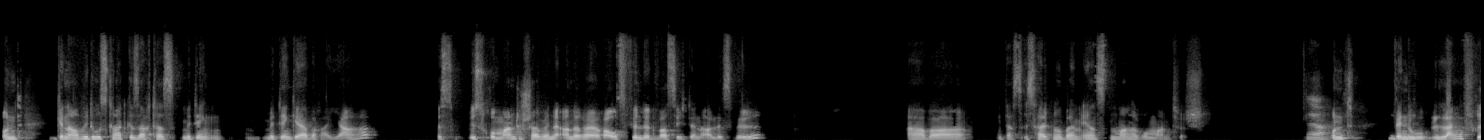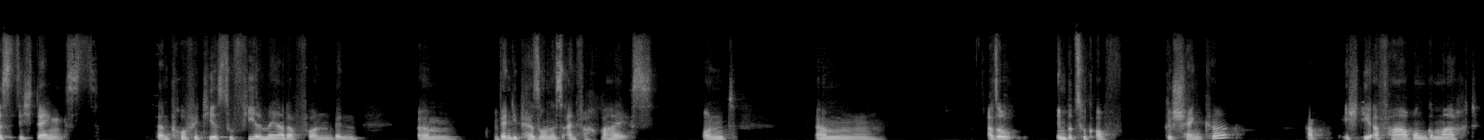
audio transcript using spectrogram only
Und genau wie du es gerade gesagt hast mit den, mit den Gerberer, ja, es ist romantischer, wenn der andere herausfindet, was ich denn alles will aber das ist halt nur beim ersten Mal romantisch. Ja. Und wenn du langfristig denkst, dann profitierst du viel mehr davon, wenn, ähm, wenn die Person es einfach weiß. Und ähm, also in Bezug auf Geschenke habe ich die Erfahrung gemacht,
